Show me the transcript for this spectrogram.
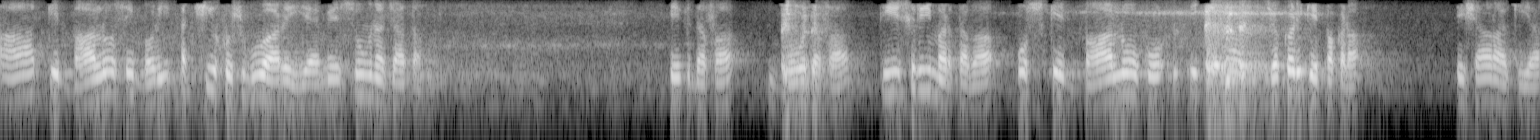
آپ کے بالوں سے بڑی اچھی خوشبو آ رہی ہے، میں سونگنا چاہتا ہوں۔ ایک دفعہ، دو دفعہ، تیسری مرتبہ اس کے بالوں کو اتنا جکڑ کے پکڑا، اشارہ کیا۔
